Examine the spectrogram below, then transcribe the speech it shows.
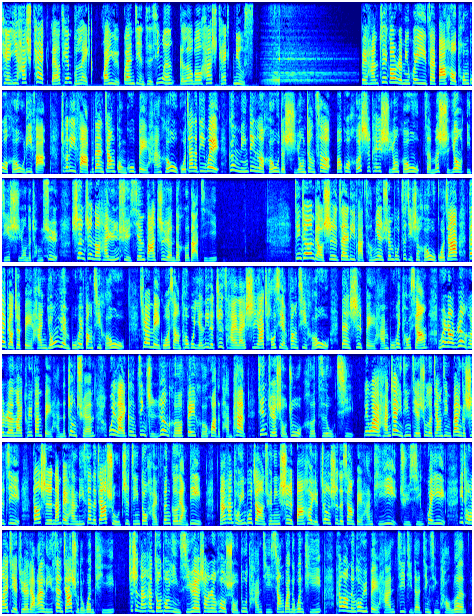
天一 hashtag 聊天不累，寰宇关键字新闻 global hashtag news。北韩最高人民会议在八号通过核武立法，这个立法不但将巩固北韩核武国家的地位，更明定了核武的使用政策，包括何时可以使用核武、怎么使用以及使用的程序，甚至呢还允许先发制人的核打击。金正恩表示，在立法层面宣布自己是核武国家，代表着北韩永远不会放弃核武。虽然美国想透过严厉的制裁来施压朝鲜放弃核武，但是北韩不会投降，不会让任何人来推翻北韩的政权。未来更禁止任何非核化的谈判，坚决守住核子武器。另外，韩战已经结束了将近半个世纪，当时南北韩离散的家属至今都还分隔两地。南韩统一部长全宁世八号也正式的向北韩提议举行会议，一同来解决两岸离散家属的问题。这是南韩总统尹锡悦上任后首度谈及相关的问题，盼望能够与北韩积极的进行讨论。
